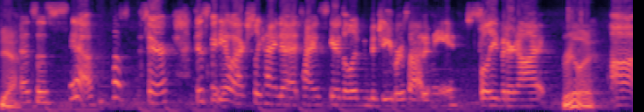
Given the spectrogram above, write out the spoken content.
Yeah. That's just yeah, fair. This video actually kind of at times scared the living bejeebers out of me. Believe it or not. Really? Uh,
